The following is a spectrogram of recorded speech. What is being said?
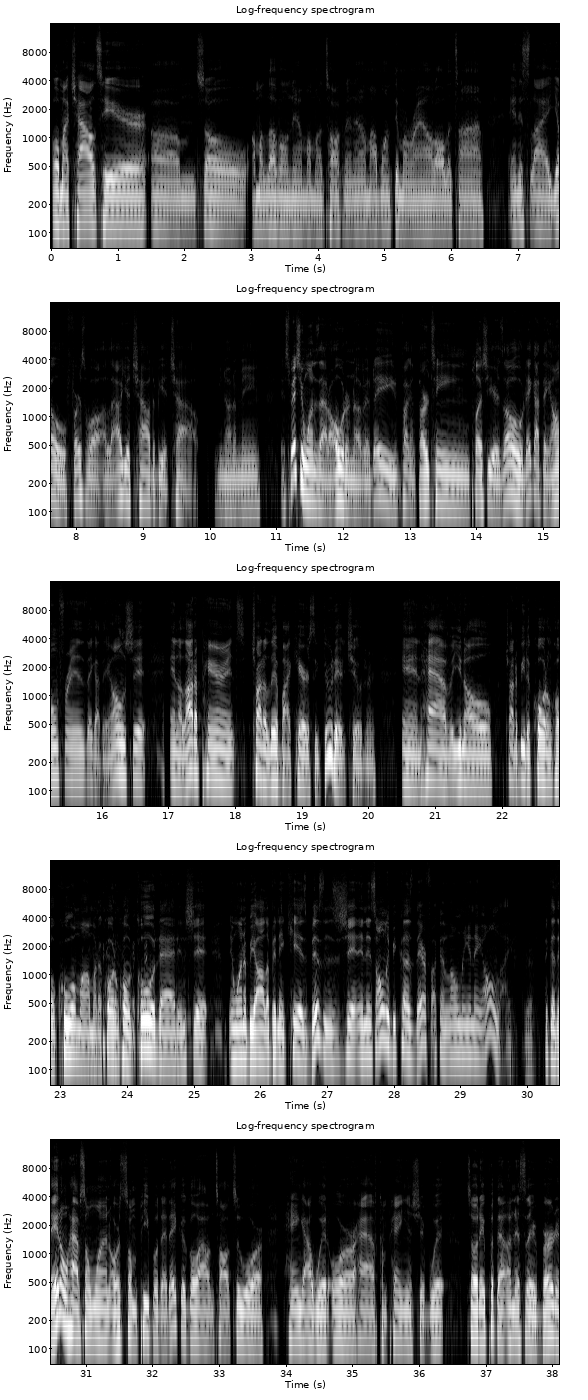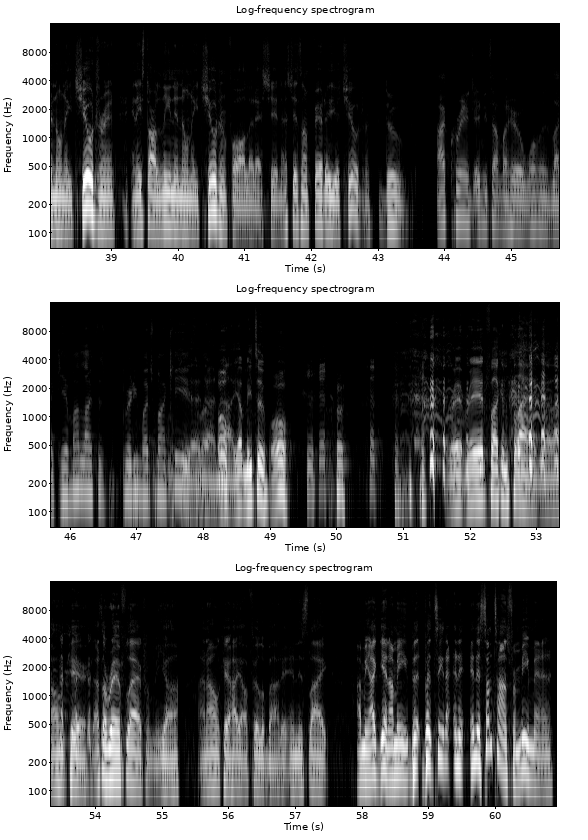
oh, my child's here, um, so I'm gonna love on them, I'm gonna talk to them, I want them around all the time, and it's like, yo, first of all, allow your child to be a child. You know what I mean? Especially ones that are old enough. If they fucking 13 plus years old, they got their own friends, they got their own shit. And a lot of parents try to live vicariously through their children and have, you know, try to be the quote unquote cool mom or the quote unquote cool dad and shit and want to be all up in their kids' business and shit. And it's only because they're fucking lonely in their own life. Yeah. Because they don't have someone or some people that they could go out and talk to or hang out with or have companionship with. So they put that unnecessary burden on their children and they start leaning on their children for all of that shit. And that's just unfair to your children. Dude, I cringe anytime I hear a woman like, "Yeah, my life is pretty much my kids." Yeah, like, nah, oh, nah. Yep, me too. oh, red, red fucking flag, yo. I don't care. That's a red flag for me, y'all. And I don't care how y'all feel about it. And it's like, I mean, again, I mean, but but see, and it, and it's sometimes for me, man.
